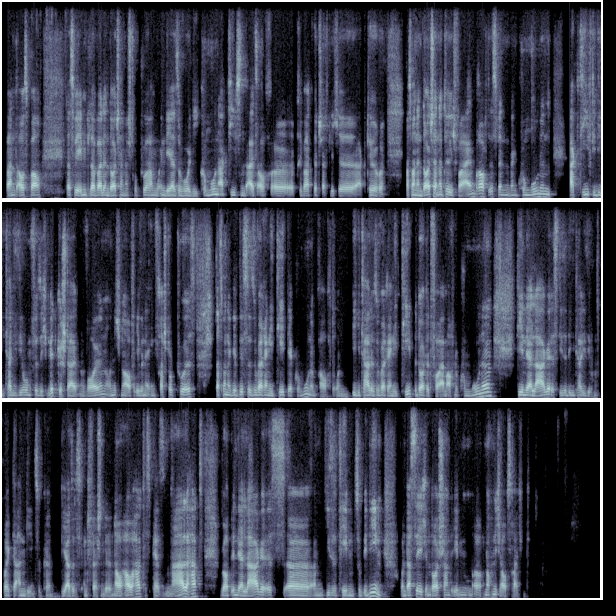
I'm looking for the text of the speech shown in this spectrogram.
Breitausbandausbau, dass wir eben mittlerweile in Deutschland eine Struktur haben, in der sowohl die Kommunen aktiv sind als auch äh, privatwirtschaftliche Akteure. Was man in Deutschland natürlich vor allem braucht, ist, wenn, wenn Kommunen aktiv die Digitalisierung für sich mitgestalten wollen und nicht nur auf Ebene der Infrastruktur ist, dass man eine gewisse Souveränität der Kommune braucht. Und digitale Souveränität bedeutet vor allem auch eine Kommune, die in der Lage ist, diese Digitalisierungsprojekte angehen zu können, die also das entsprechende Know-how hat, das Personal hat, überhaupt in der Lage ist, äh, diese Themen zu bedienen. Und das sehe ich in Deutschland eben auch noch nicht ausreichend.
